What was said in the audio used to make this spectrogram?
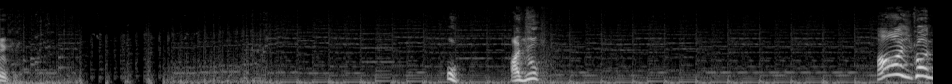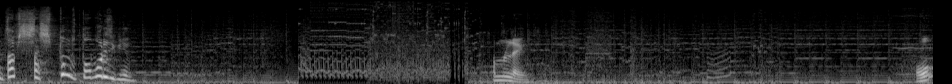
깨고. 오! 아 6! 아 이거 안 잡시다 10 정도 떠버리지 그냥 3랭 어?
